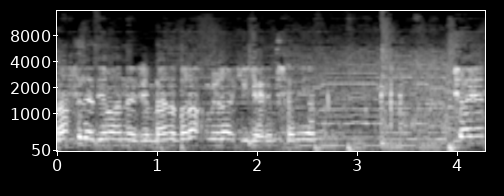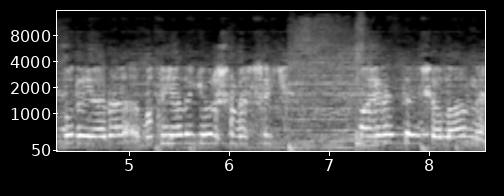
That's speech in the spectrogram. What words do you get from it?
Nasıl edeyim anneciğim? Beni bırakmıyorlar ki gelip senin yanına. Şayet bu dünyada, bu dünyada görüşemezsek. Ahirette inşallah anne.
